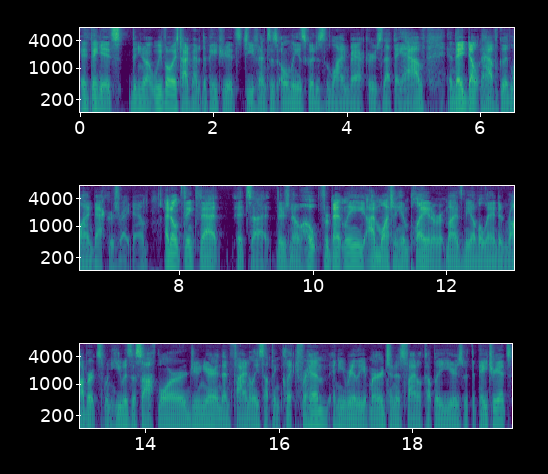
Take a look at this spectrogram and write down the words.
I think it's, you know, we've always talked about it. The Patriots defense is only as good as the linebackers that they have. And they don't have good linebackers right now. I don't think that it's uh, there's no hope for Bentley. I'm watching him play, and it reminds me of Elandon Roberts when he was a sophomore, junior, and then finally something clicked for him, and he really emerged in his final couple of years with the Patriots.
